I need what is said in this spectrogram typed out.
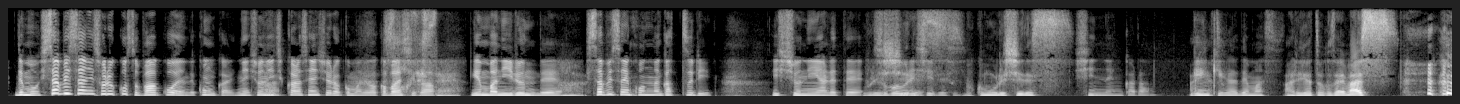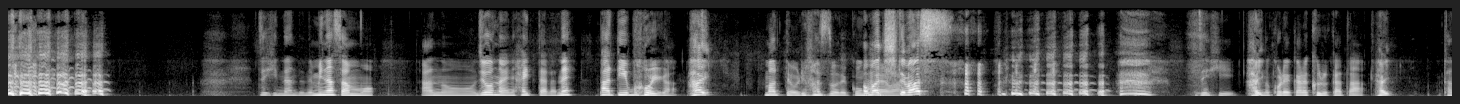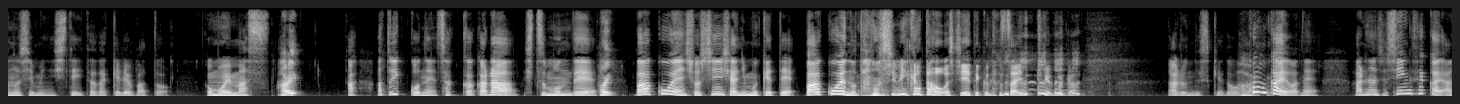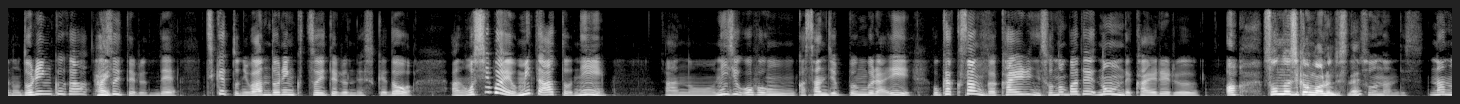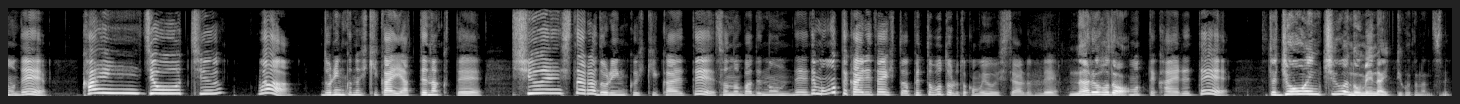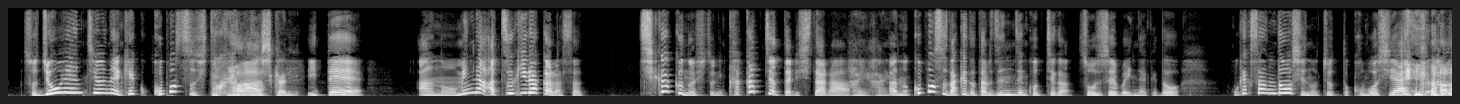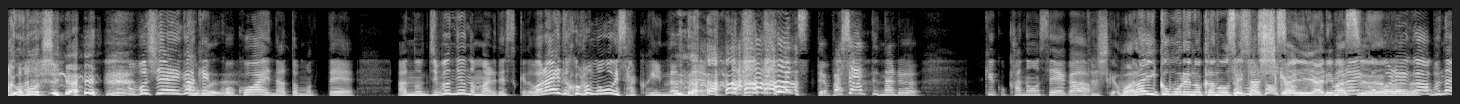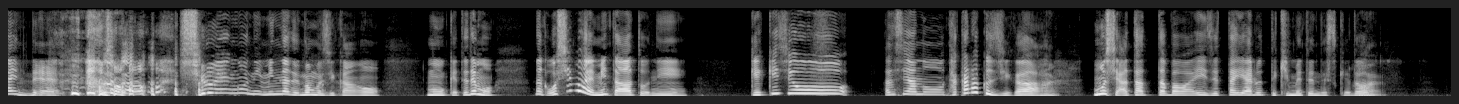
でも久々にそれこそバー公演で今回ね初日から千秋楽まで若林が現場にいるんではい。久々にこんながっつり一緒にやれてすごい嬉しいです。僕も嬉しいです。新年から元気が出ます。ありがとうございます。ぜひなんでね皆さんもあのー場内に入ったらねパーティーボーイがはい。待っておりますので今回はお待ちしてます。ぜひ、はいあのこれから来る方はい。楽しみにしていただければと思いますはい。ああと一個ね作家から質問で、はい。バー公演初心者に向けてバー公演の楽しみ方を教えてくださいっていうのが あるんですけど、はい今回はねあれなんですよ新世界あのドリンクがはいついてるんで、チケットにワンドリンクついてるんですけどあのお芝居を見た後にあの25分か30分ぐらいお客さんが帰りにその場で飲んで帰れるあ、そんな時間があるんですね。そうなんですなので会場中はドリンクの引き換えやってなくて終演したらドリンク引き換えてその場で飲んででも持って帰りたい人はペットボトルとかも用意してあるんでなるほど。持って帰れてじゃあ上演中は飲めないってことなんですね。そう上演中ね結構こぼす人が確かに。いてあのみんな厚着だからさ近くの人にかかっちゃったりしたら、はいはい。あのこぼすだけだったら全然こっちが掃除すればいいんだけどお客さん同士のちょっとこぼし合いがこぼし合い。こぼし合いが結構怖いなと思って、あの、自分で言うのもあれですけど、笑いどころの多い作品なんで、あははつってバシャってなる、結構可能性が、確か笑いこぼれの可能性確かにあります。笑いこぼれが危ないんで、あの、終演後にみんなで飲む時間を設けて、でも、なんかお芝居見た後に、劇場、私あの、宝くじが、はい。もし当たった場合、絶対やるって決めてんですけど、はい。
